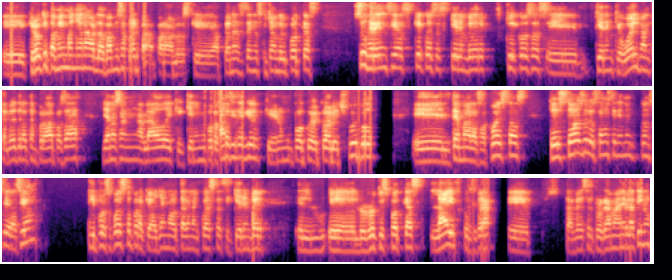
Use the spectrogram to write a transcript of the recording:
Eh, creo que también mañana las vamos a poner para, los que apenas estén escuchando el podcast. Sugerencias, qué cosas quieren ver, qué cosas eh, quieren que vuelvan, tal vez de la temporada pasada. Ya nos han hablado de que quieren un poco de fantasy, quieren un poco de college football, eh, el tema de las apuestas. Entonces, todo eso lo estamos teniendo en consideración. Y por supuesto, para que vayan a votar en la encuesta si quieren ver el, los Rookies Podcast live, como si fuera pues, tal vez el programa en latino,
